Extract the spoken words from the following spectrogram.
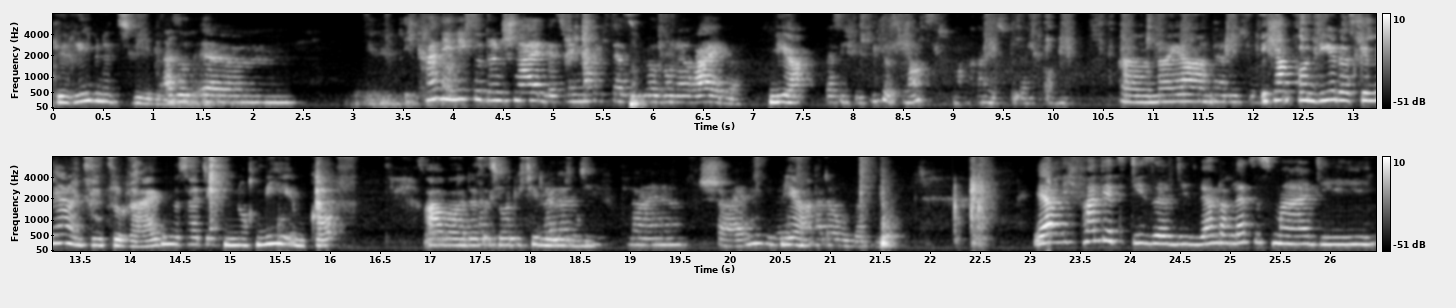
Geriebene Zwiebeln. Also, ähm, ich kann die nicht so dünn schneiden, deswegen mache ich das über so eine Reibe. Ja, Ich weiß nicht, wie du das machst. Man kann das vielleicht auch nicht. äh, naja, so Ich habe von dir das gelernt, sie zu reiben. Das hatte ich noch nie im Kopf. So, aber das ist ich wirklich die relativ Lösung. kleine Scheiben, die wir Ja. jetzt mal darüber geben. Ja, und ich fand jetzt diese, die, wir haben doch letztes Mal die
